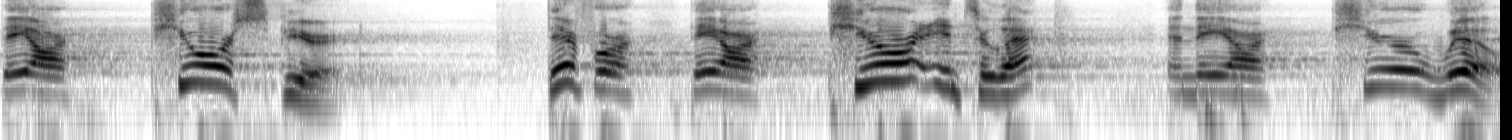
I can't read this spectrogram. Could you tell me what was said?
They are pure spirit. Therefore, they are pure intellect and they are pure will.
